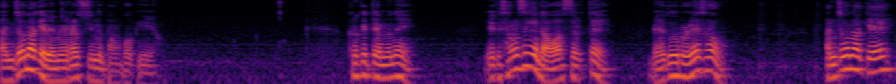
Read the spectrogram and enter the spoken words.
안전하게 매매를 할 수 있는 방법이에요. 그렇기 때문에 이렇게 상승이 나왔을 때 매도를 해서 안전하게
